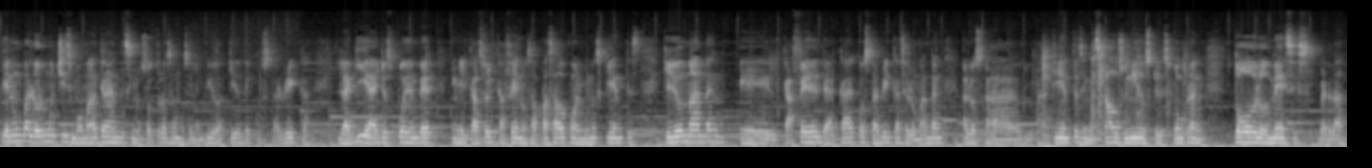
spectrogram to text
Tiene un valor muchísimo más grande si nosotros hacemos el envío aquí desde Costa Rica. La guía, ellos pueden ver, en el caso del café, nos ha pasado con algunos clientes que ellos mandan eh, el café desde acá de Costa Rica, se lo mandan a los a, clientes en Estados Unidos que les compran todos los meses, ¿verdad?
